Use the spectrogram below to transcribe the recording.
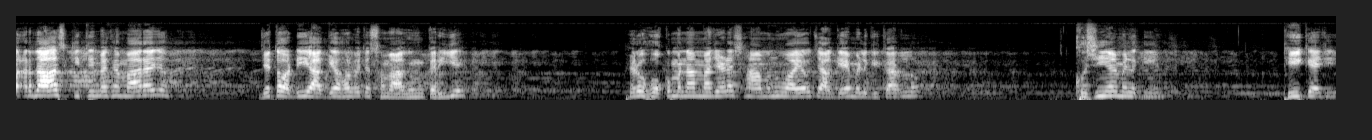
ਅਰਦਾਸ ਕੀਤੀ, ਮੈਂ ਕਿਹਾ ਮਹਾਰਾਜ, ਜੇ ਤੁਹਾਡੀ ਆਗਿਆ ਹੋਵੇ ਤੇ ਸਮਾਗਮ ਕਰੀਏ। ਫਿਰ ਉਹ ਹੁਕਮਨਾਮਾ ਜਿਹੜਾ ਸ਼ਾਮ ਨੂੰ ਆਇਆ, ਉਹ ਚ ਆਗਿਆ ਮਿਲ ਗਈ, ਕਰ ਲਓ। ਖੁਸ਼ੀਆਂ ਮਿਲ ਗਈਆਂ ਠੀਕ ਹੈ ਜੀ।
